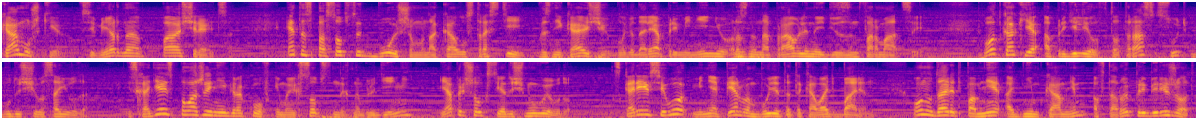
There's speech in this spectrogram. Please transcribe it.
«Камушки» всемерно поощряется. Это способствует большему накалу страстей, возникающих благодаря применению разнонаправленной дезинформации. Вот как я определил в тот раз суть будущего союза – Исходя из положения игроков и моих собственных наблюдений, я пришел к следующему выводу. Скорее всего, меня первым будет атаковать барин. Он ударит по мне одним камнем, а второй прибережет,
